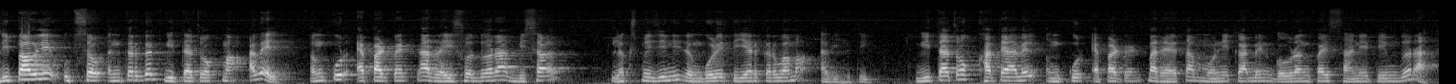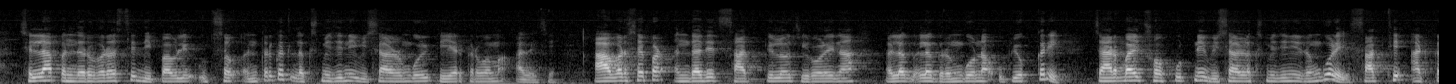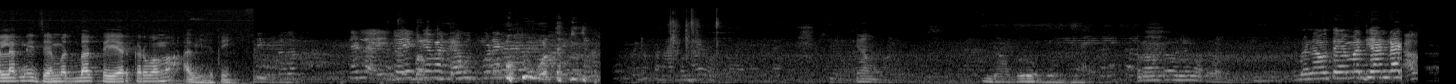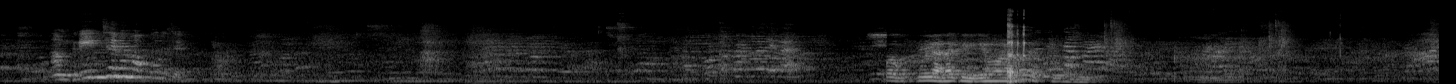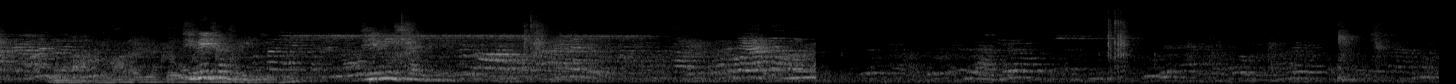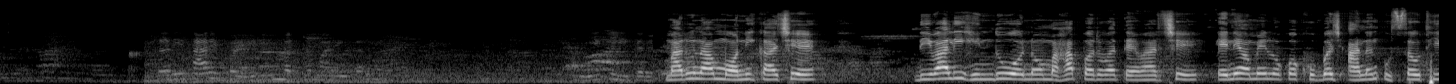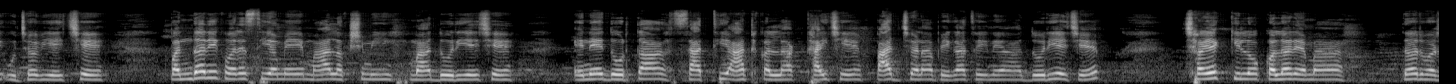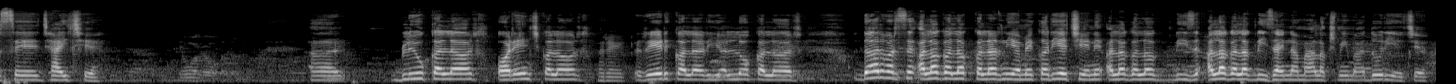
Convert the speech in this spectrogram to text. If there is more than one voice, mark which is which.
Speaker 1: દીપાવલી ઉત્સવ અંતર્ગત ગીતા ચોકમાં આવેલ અંકુર એપાર્ટમેન્ટના રહીશો દ્વારા વિશાળ લક્ષ્મીજીની રંગોળી તૈયાર કરવામાં આવી હતી. ગીતા ચોક ખાતે આવેલ અંકુર એપાર્ટમેન્ટમાં રહેતા મોનિકાબેન ગૌરાંગભાઈ સાની ટીમ દ્વારા છેલ્લા પંદર વર્ષથી દીપાવલી ઉત્સવ અંતર્ગત લક્ષ્મીજીની વિશાળ રંગોળી તૈયાર કરવામાં આવે છે. આ વર્ષે પણ અંદાજિત સાત કિલો ચિરોળીના અલગ અલગ રંગોના ઉપયોગ કરી ચાર બાય છ ફૂટની વિશાળ લક્ષ્મીજીની રંગોળી સાતથી આઠ કલાકની જહેમત બાદ તૈયાર કરવામાં આવી હતી.
Speaker 2: એટલે એ તો એક લેવા જવું જ પડે બનાવતો એમાં ધ્યાન રાખ. આમ ગ્રીન છે ને ફૂલ છે.
Speaker 3: મારું નામ મોનિકા છે. દિવાળી હિન્દુઓનો મહાપર્વ તહેવાર છે. એને અમે લોકો ખૂબ જ આનંદ ઉત્સવથી ઉજવીએ છીએ. પંદરેક વર્ષથી અમે મહાલક્ષ્મી માં દોરીએ છીએ એને દોરતા સાતથી આઠ કલાક થાય છે. પાંચ જણા ભેગા થઈને આ દોરીએ છીએ છ. એક કિલો કલર એમાં દર વર્ષે જાય છે. Blue colour orange colour red colour yellow colour. દર વર્ષે અલગ અલગ કલરની અમે કરીએ છીએ અને અલગ અલગ ડિઝ અલગ અલગ ડિઝાઇનના મહાલક્ષ્મીમાં દોરીએ છીએ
